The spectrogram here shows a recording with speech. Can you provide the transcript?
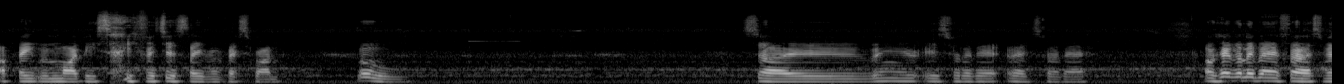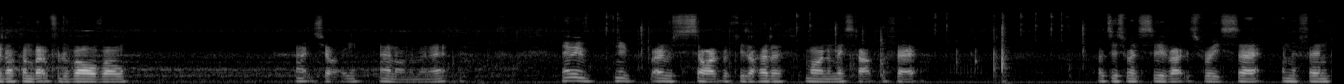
I think we might be safer just leaving this one. Oh. So, where is bit? Where's bit? I'll go the Liebherr first, then I'll come back for the Volvo. Actually, hang on a minute. Let me nip over to the side because I had a minor mishap with it. I just went to see if that's reset anything.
